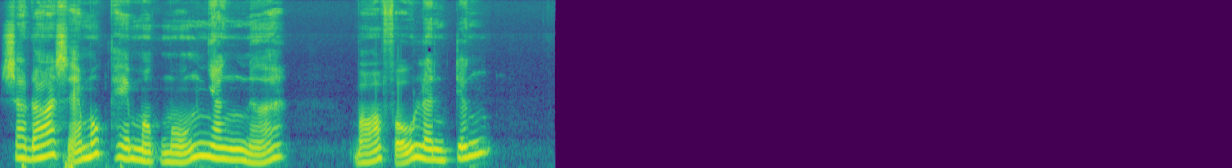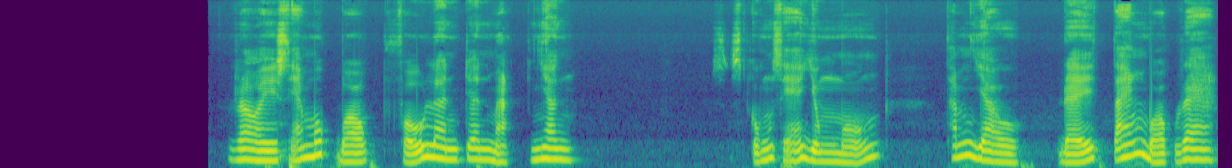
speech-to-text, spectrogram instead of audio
Sau đó sẽ múc thêm một muỗng nhân nữa, bỏ phủ lên trứng. Rồi sẽ múc bột phủ lên trên mặt nhân. Cũng sẽ dùng muỗng, thấm dầu để tán bột ra.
